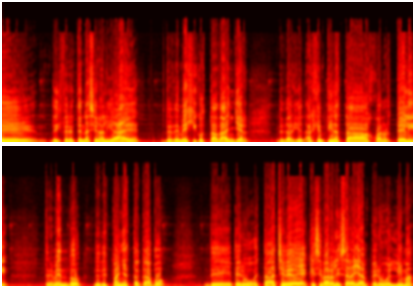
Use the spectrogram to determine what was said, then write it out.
de diferentes nacionalidades. Desde México está Danger. Desde Argen- Argentina está Juan Ortelli. Tremendo. Desde España está Capo. De Perú está HBD, que se va a realizar allá en Perú, en Lima.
